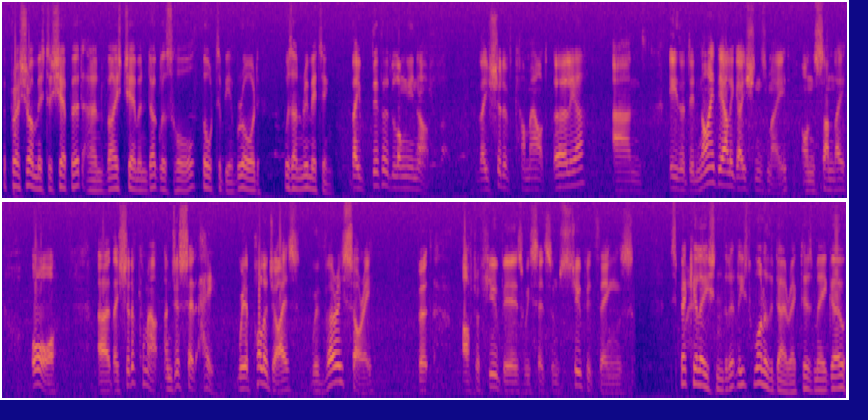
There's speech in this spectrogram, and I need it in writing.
The pressure on Mr Shepherd and Vice Chairman Douglas Hall, thought to be abroad, was unremitting. They've dithered long enough. They should have come out earlier and either denied the allegations made on Sunday or uh, they should have come out and just said, hey, we apologise, we're very sorry, but after a few beers we said some stupid things. Speculation that at least one of the directors may go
